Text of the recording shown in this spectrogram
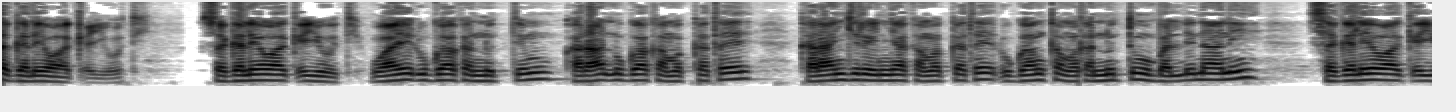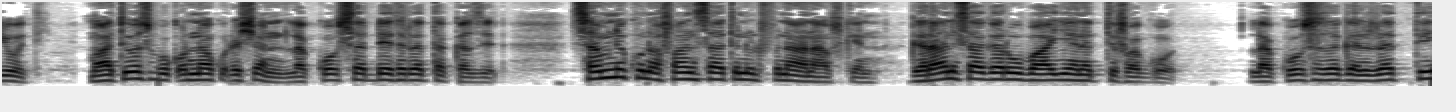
sagalee waaqayyooti. Sagalee waaqayyooti. Waa'ee dhugaa kan nutti himu karaan dhugaa kam akka ta'e karaan jireenyaa kam akka ta'e dhugaan kan nutti himu bal'inaanii sagalee waaqayyooti. Maatiyoos boqonnaa kudha shan lakkoofsa saddeet irratti akkas jedha. Sabni kun afaan isaatiin ulfina anaaf kenna. Garaan isaa garuu baay'ee natti fagoodha lakkoofsa sagal irratti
